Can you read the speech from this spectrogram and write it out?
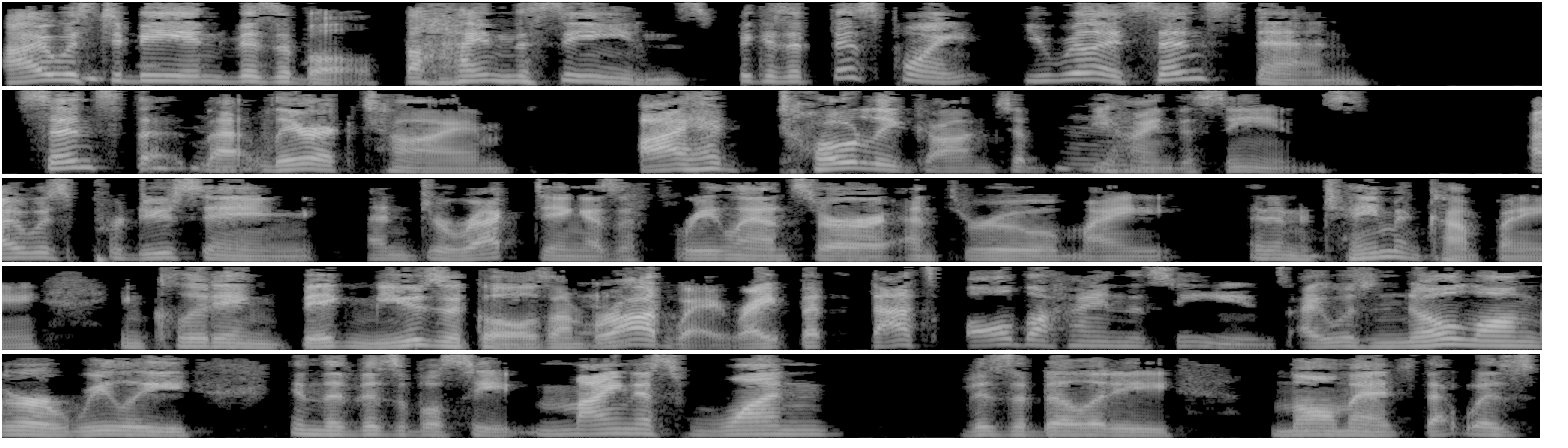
I was to be invisible behind the scenes because at this point, you realize since then, since that, mm-hmm. that lyric time, I had totally gone to mm-hmm. behind the scenes. I was producing and directing as a freelancer and through my an entertainment company, including big musicals on Broadway, right? But that's all behind the scenes. I was no longer really in the visible seat, minus one visibility moment that was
